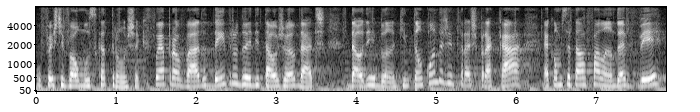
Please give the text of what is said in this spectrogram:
o Festival Música Troncha, que foi aprovado dentro do edital Joel Dates, da Aldir Blanc. Então, quando a gente traz para cá, é como você estava falando, é ver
